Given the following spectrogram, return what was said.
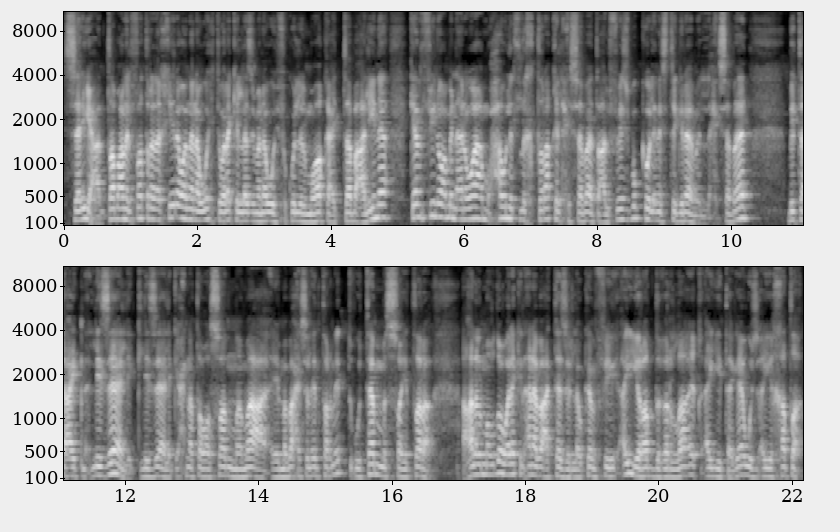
سريعا. طبعا الفترة الأخيرة وأنا نوهت ولكن لازم أنوه في كل المواقع التابعة لينا كان في نوع من أنواع محاولة الاختراق الحسابات على الفيسبوك والإنستجرام الحسابات بتاعتنا. لذلك لذلك إحنا تواصلنا مع مباحث الإنترنت وتم السيطرة على الموضوع ولكن أنا بعتذر لو كان في أي رد غير لائق أي تجاوز أي خطأ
